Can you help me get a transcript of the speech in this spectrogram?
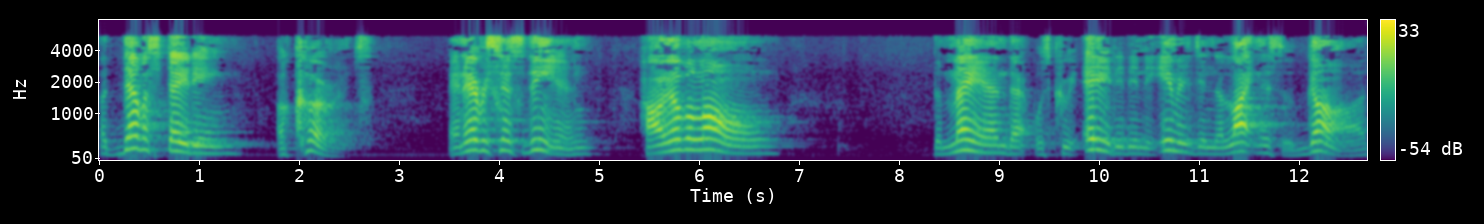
a devastating occurrence. And ever since then, however long the man that was created in the image and the likeness of God,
